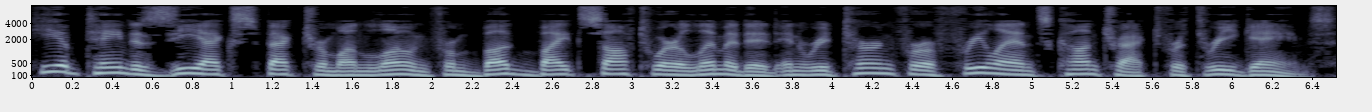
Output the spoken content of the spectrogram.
He obtained a ZX Spectrum on loan from Bug Byte Software Limited in return for a freelance contract for three games.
